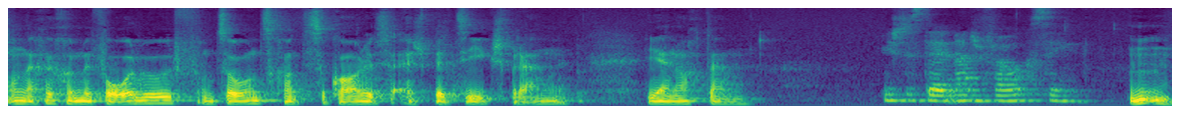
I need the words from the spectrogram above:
und dann kommen Vorwürfe und so und es kann sogar eine Beziehung sprengen, je nachdem. Ist das dort nicht der Fall gewesen? Mm -mm.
